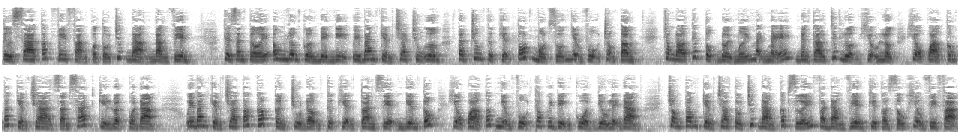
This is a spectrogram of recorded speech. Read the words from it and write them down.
từ xa các vi phạm của tổ chức đảng, đảng viên. Thời gian tới, ông Lương Cường đề nghị Ủy ban Kiểm tra Trung ương tập trung thực hiện tốt một số nhiệm vụ trọng tâm, trong đó tiếp tục đổi mới mạnh mẽ, nâng cao chất lượng, hiệu lực, hiệu quả công tác kiểm tra, giám sát, kỷ luật của Đảng, Ủy ban kiểm tra các cấp cần chủ động thực hiện toàn diện, nghiêm túc, hiệu quả các nhiệm vụ theo quy định của điều lệ Đảng, trọng tâm kiểm tra tổ chức Đảng cấp dưới và đảng viên khi có dấu hiệu vi phạm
